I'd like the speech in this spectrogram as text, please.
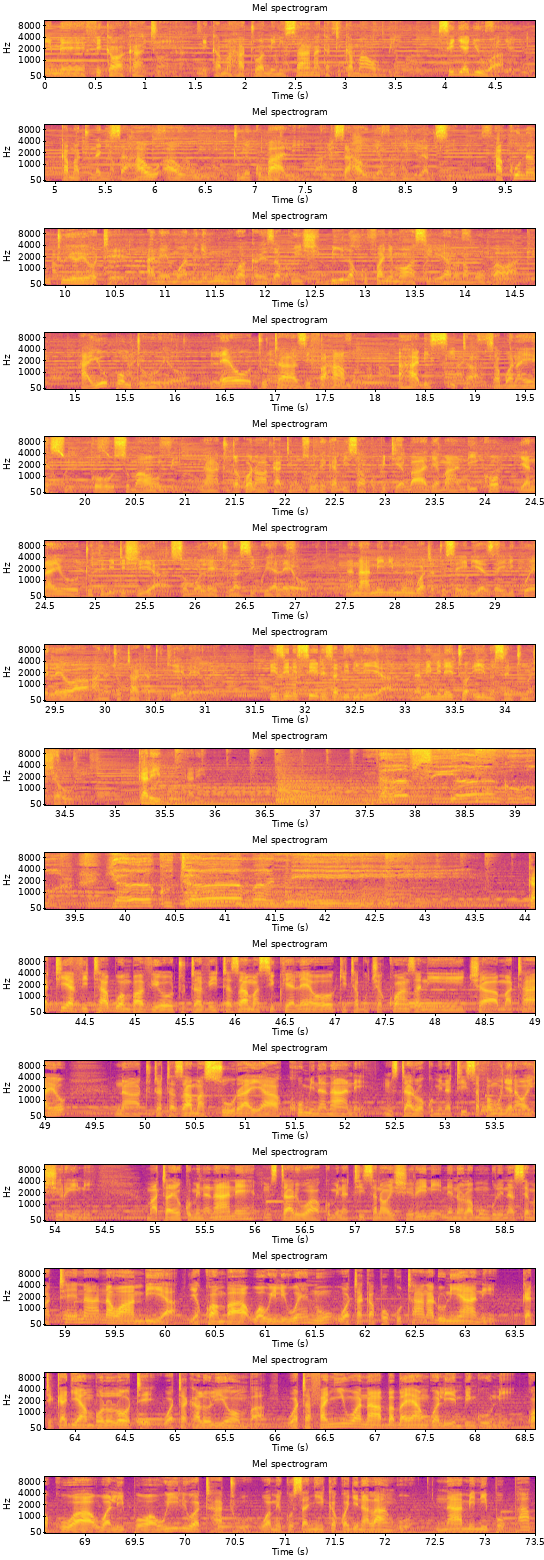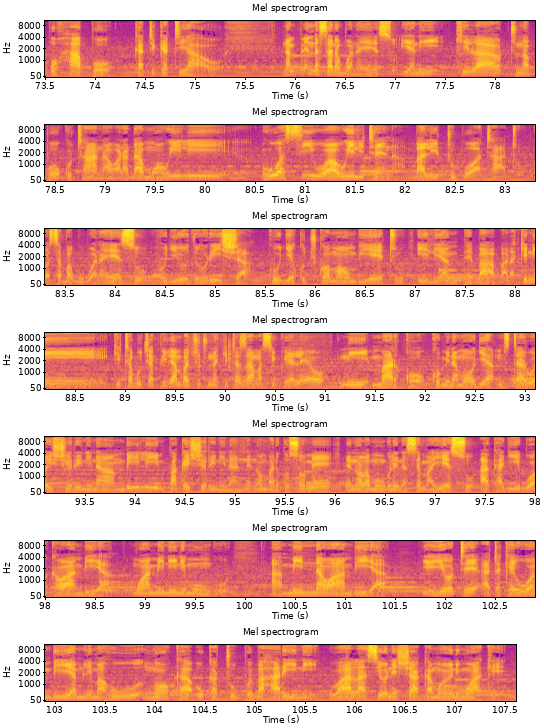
Imefika wakati ni kama hatuamini sana katika maombi. Sijajua kama tunajisahau au tumekubali kulisahau jambo hili la msingi. Hakuna mtu yoyote anayemwamini Mungu akaweza kuishi bila kufanya mawasiliano na muumba wake. Hayupo mtu huyo. Leo tutazifahamu ahadi sita za Bwana Yesu kuhusu maombi, na tutakuwa na wakati mzuri kabisa wa kupitia baadhi ya maandiko yanayotuthibitishia somo letu la siku ya leo, na naamini Mungu atatusaidia zaidi kuelewa anachotaka tukielewe. Hizi ni siri za Biblia na mimi naitwa Innocent Mashauri. Karibu. nafsi yangu ya kutamani Kati ya vitabu ambavyo tutavitazama siku ya leo, kitabu cha kwanza ni cha Mathayo na tutatazama sura ya 18 mstari wa 19 pamoja na wa 20. Mathayo 18 mstari wa 19 na wa 20, neno la Mungu linasema tena, nawaambia ya kwamba wawili wenu watakapokutana duniani katika jambo lolote watakaloliomba watafanyiwa na Baba yangu aliye mbinguni. Kwa kuwa walipo wawili watatu wamekusanyika kwa jina langu, nami nipo papo hapo katikati yao. Nampenda sana Bwana Yesu. Yaani, kila tunapokutana wanadamu wawili huwa si wawili tena, bali tupo watatu, kwa sababu Bwana Yesu hujihudhurisha kuja kuchukua maombi yetu ili ampe Baba. Lakini kitabu cha pili ambacho tunakitazama siku ya leo ni Marko 11 mstari wa 22 mpaka 24. Naomba nikusomee neno la Mungu, linasema Yesu akajibu akawaambia, mwaminini Mungu, amin nawaambia yeyote atakayeuambia mlima huu ng'oka ukatupwe baharini, wala asione shaka moyoni mwake,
